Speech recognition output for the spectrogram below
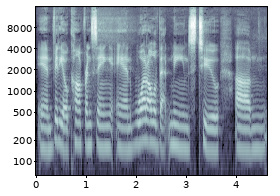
in video conferencing, and what all of that means to um,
